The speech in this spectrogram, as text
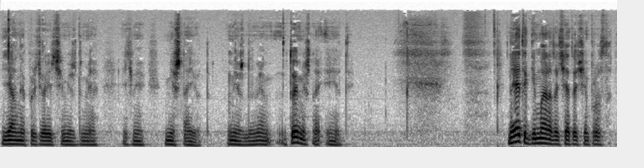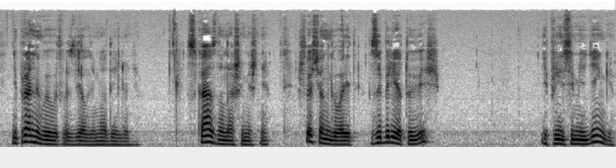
Явное противоречие между этими мишнает. между двумя, той Мишной и этой. На это Гемар отвечает очень просто. Неправильный вывод вы сделали, молодые люди. Сказано в нашей Мишне, что если он говорит, забери эту вещь и принеси мне деньги,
